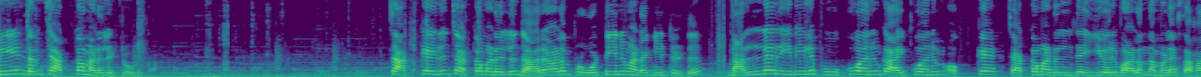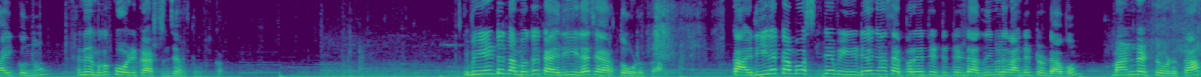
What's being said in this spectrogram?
വീണ്ടും ചക്കമടൽ ഇട്ട് കൊടുക്കാം. ചക്കയിലും ചക്കമടലിലും ധാരാളം പ്രോട്ടീനും അടങ്ങിയിട്ടുണ്ട്. നല്ല രീതിയിൽ പൂക്കുവാനും കായ്ക്കുവാനും ഒക്കെ ചക്കമടലിന്റെ ഈ ഒരു വളം നമ്മളെ സഹായിക്കുന്നു. എന്ന് നമുക്ക് കോഴിക്കാഷ്ടം ചേർത്ത് കൊടുക്കാം. വീണ്ടും നമുക്ക് കരിയില ചേർത്ത് കൊടുക്കാം. കരിയില കമ്പോസ്റ്റിന്റെ വീഡിയോ ഞാൻ സെപ്പറേറ്റ് ഇട്ടിട്ടുണ്ട്. അത് നിങ്ങൾ കണ്ടിട്ടുണ്ടാവും. മണ്ണിട്ട് കൊടുക്കാം.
